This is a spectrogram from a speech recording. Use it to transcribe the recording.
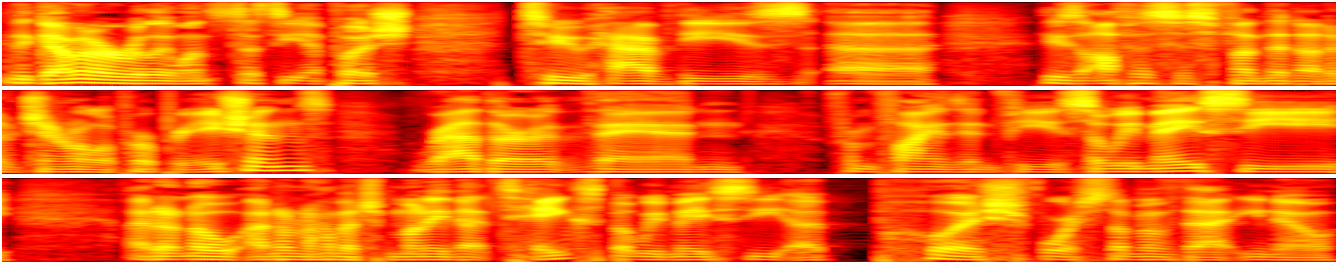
the governor really wants to see a push to have these uh, these offices funded out of general appropriations rather than from fines and fees. So we may see I don't know I don't know how much money that takes, but we may see a push for some of that you know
